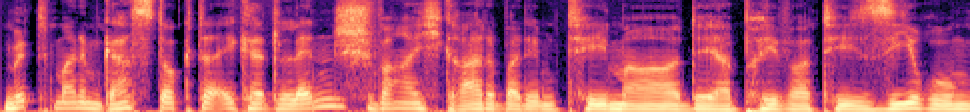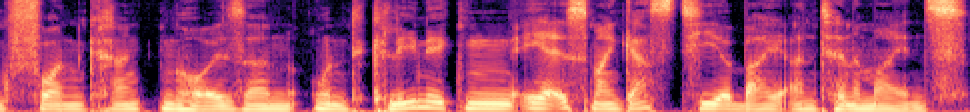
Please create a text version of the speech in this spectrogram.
Mit meinem Gast Dr. Eckert Lensch war ich gerade bei dem Thema der Privatisierung von Krankenhäusern und Kliniken. Er ist mein Gast hier bei Antenne Mainz.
